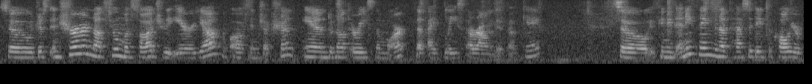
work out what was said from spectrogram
So, just ensure not to massage the area of injection and do not erase the mark that I placed around it, okay? So, if you need anything, do not hesitate to call your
